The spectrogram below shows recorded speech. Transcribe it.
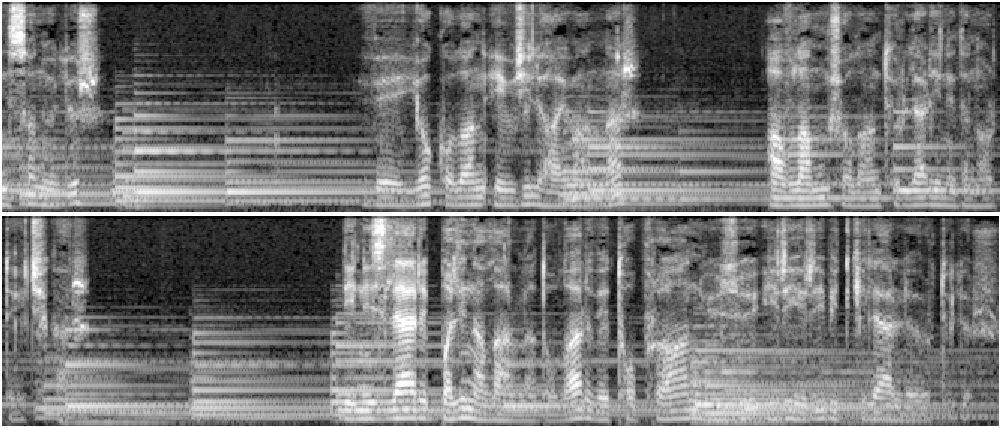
İnsan ölür ve yok olan evcil hayvanlar, avlanmış olan türler yeniden ortaya çıkar. Denizler balinalarla dolar ve toprağın yüzü iri iri bitkilerle örtülür.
